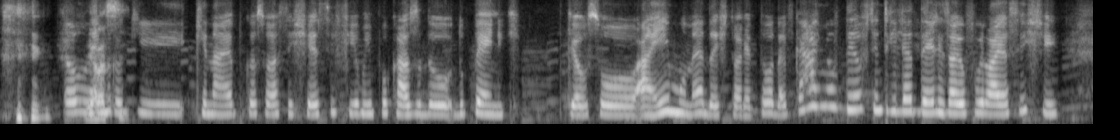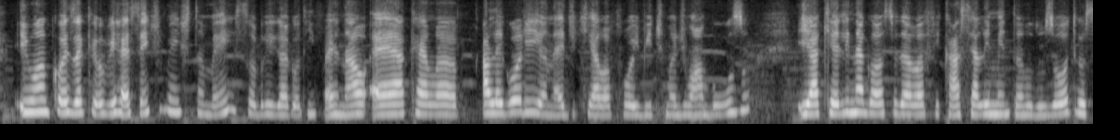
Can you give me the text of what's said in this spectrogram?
Eu lembro se- que, que na época eu só assisti esse filme por causa do, do Panic. Porque eu sou a emo, né, da história toda. Aí fiquei, ai meu Deus, tem trilha deles. Aí eu fui lá e assisti. E uma coisa que eu vi recentemente também sobre Garota Infernal é aquela alegoria, né, de que ela foi vítima de um abuso. E aquele negócio dela ficar se alimentando dos outros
